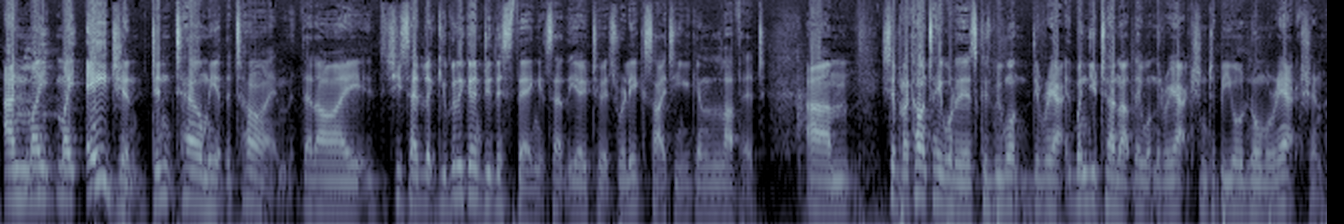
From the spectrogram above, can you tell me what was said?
And my, my agent didn't tell me at the time that I. She said, Look, you're going to go and do this thing. It's at the O2. It's really exciting. You're going to love it. Um, she said, But I can't tell you what it is because we want the rea- when you turn up, they want the reaction to be your normal reaction.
